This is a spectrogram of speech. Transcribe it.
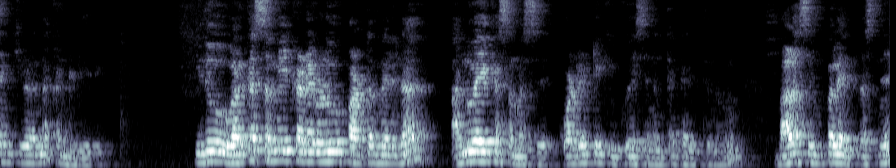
ಸಂಖ್ಯೆಗಳನ್ನು ಕಂಡುಹಿಡಿಯಿರಿ. ಇದು ವರ್ಗ ಸಮೀಕರಣಗಳು ಪಾಠದ ಮೇಲಿನ ಅನ್ವಯಿಕ ಸಮಸ್ಯೆ ಕ್ವಾಡ್ರೆಟಿಕ್ ಇಕ್ವೇಶನ್ ಅಂತ ಕರಿತೀವಿ ನಾವು. ಬಹಳ ಸಿಂಪಲ್ ಐತೆ ಪ್ರಶ್ನೆ.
